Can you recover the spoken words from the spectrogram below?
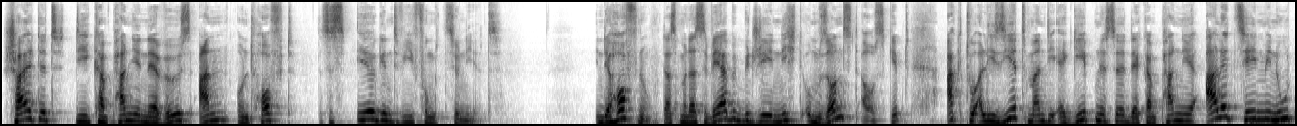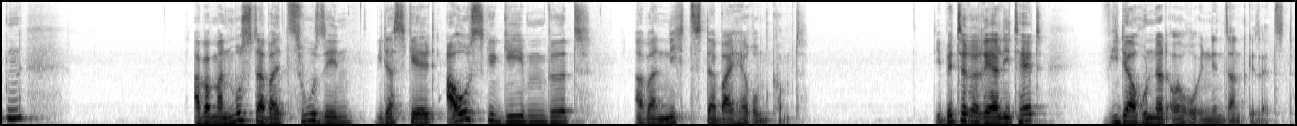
schaltet die Kampagne nervös an und hofft, dass es irgendwie funktioniert. In der Hoffnung, dass man das Werbebudget nicht umsonst ausgibt, aktualisiert man die Ergebnisse der Kampagne alle 10 Minuten, aber man muss dabei zusehen, wie das Geld ausgegeben wird, aber nichts dabei herumkommt. Die bittere Realität, wieder 100 Euro in den Sand gesetzt.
